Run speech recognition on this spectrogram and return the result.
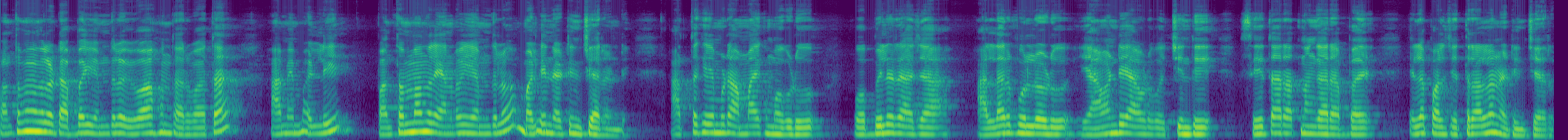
పంతొమ్మిది వందల డెబ్భై ఎనిమిదిలో వివాహం తర్వాత ఆమె మళ్ళీ పంతొమ్మిది వందల ఎనభై ఎనిమిదిలో మళ్ళీ నటించారండి. అత్తకేముడు అమ్మాయికి మొగుడు బొబ్బిలి రాజా అల్లరి బుల్లోడు యావండి ఆవిడ వచ్చింది? సీతారత్నం గారి అబ్బాయి. ఇలా పలు చిత్రాల్లో నటించారు.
